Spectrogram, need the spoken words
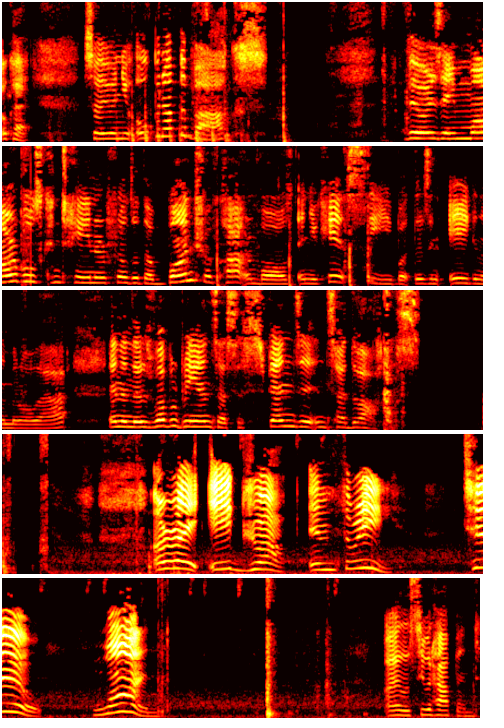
Okay, so when you open up the box, there is a marbles container filled with a bunch of cotton balls, and you can't see, but there's an egg in the middle of that. And then there's rubber bands that suspends it inside the box. All right, egg drop in three, two, one. All right, let's see what happened.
